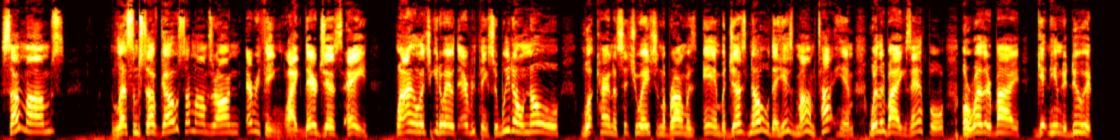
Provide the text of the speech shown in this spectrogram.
some moms let some stuff go. Some moms are on everything. Like they're just, hey, well, I'm gonna let you get away with everything. So we don't know what kind of situation LeBron was in, but just know that his mom taught him, whether by example or whether by getting him to do it,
